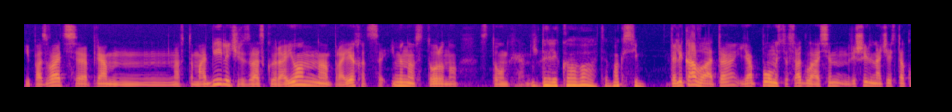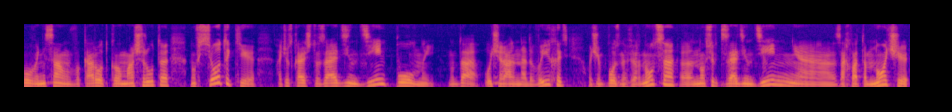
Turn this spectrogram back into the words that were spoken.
и позвать э, прям на автомобиле через заводской район э, проехаться именно в сторону Стоунхенджа. Далековато, Максим. Далековато, я полностью согласен. Решили начать с такого не самого короткого маршрута. Но все-таки хочу сказать, что за один день полный, ну да, очень рано надо выехать, очень поздно вернуться, э, но все-таки за один день э, захватом ночи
